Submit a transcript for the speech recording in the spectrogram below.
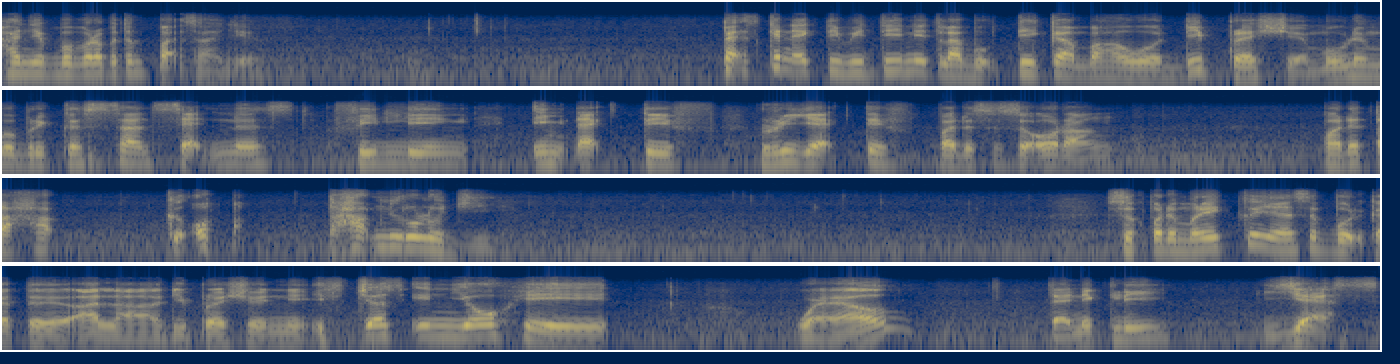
Hanya beberapa tempat sahaja. PET scan activity ni telah buktikan bahawa depression boleh memberi kesan sadness, feeling, inactive, reactive pada seseorang pada tahap ke otak, tahap neurologi. So kepada mereka yang sebut kata Alah depression ni It's just in your head Well Technically Yes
